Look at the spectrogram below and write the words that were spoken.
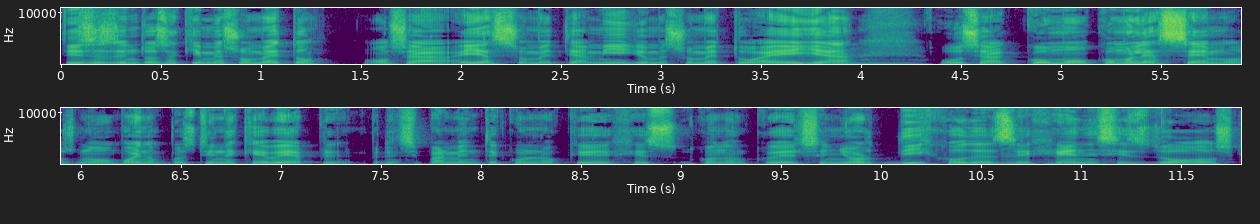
dices, entonces aquí me someto. O sea, ella se somete a mí, yo me someto a ella. O sea, ¿cómo, ¿cómo le hacemos? no Bueno, pues tiene que ver principalmente con lo que, con lo que el Señor dijo desde Génesis 2,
